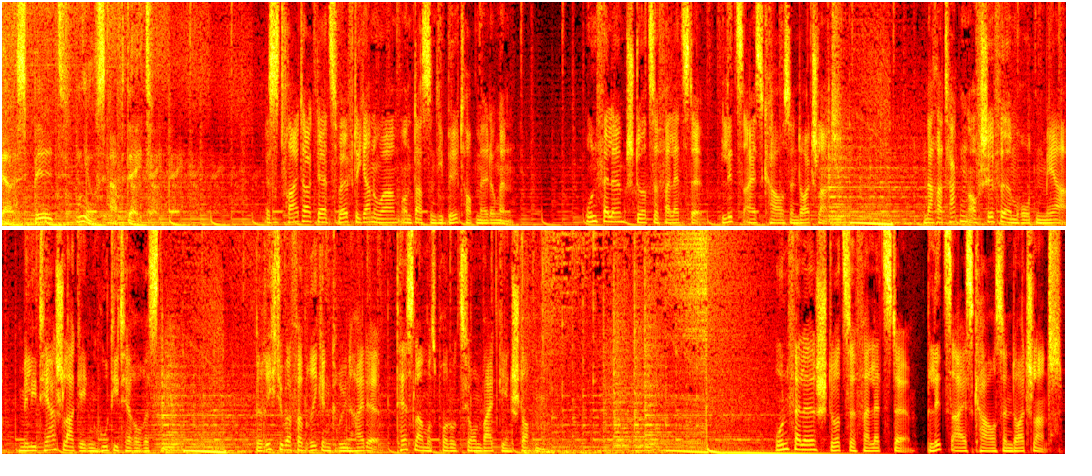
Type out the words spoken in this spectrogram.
Das Bild News Update. Es ist Freitag, der 12. Januar und das sind die Bild meldungen Unfälle, Stürze, Verletzte, Blitzeiskaos in Deutschland. Nach Attacken auf Schiffe im Roten Meer, Militärschlag gegen Houthi-Terroristen. Bericht über Fabrik in Grünheide, Tesla muss Produktion weitgehend stoppen. Unfälle, Stürze, Verletzte, Blitzeiskaos in Deutschland.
